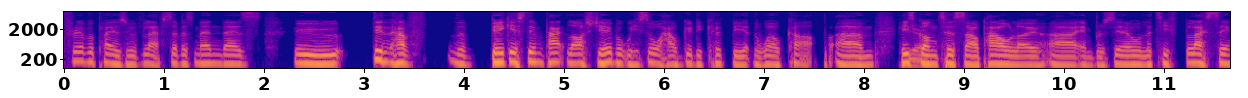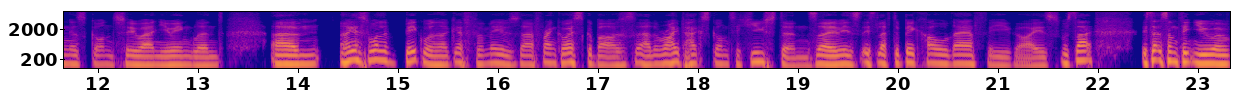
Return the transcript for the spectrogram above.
three other players who have left. Sebas Mendez, who didn't have the biggest impact last year, but we saw how good he could be at the World Cup. Um, he's yeah. gone to Sao Paulo uh, in Brazil. Latif Blessing has gone to uh, New England. Um, I guess one of the big ones, I guess for me, was uh, Franco Escobar. Uh, the right back's gone to Houston, so it's, it's left a big hole there for you guys. Was that is that something you were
